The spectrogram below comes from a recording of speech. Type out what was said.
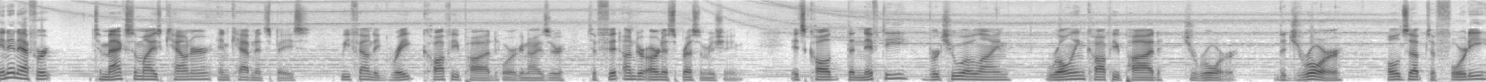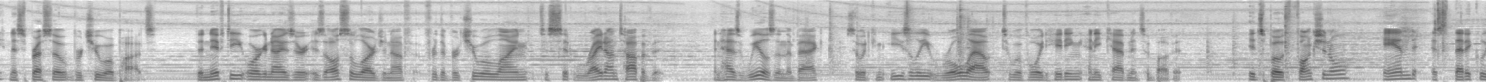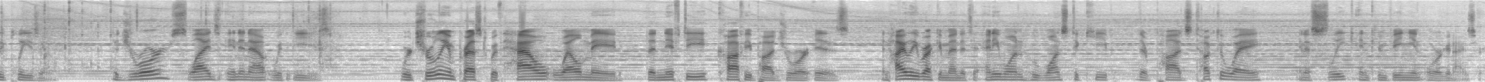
In an effort to maximize counter and cabinet space, we found a great coffee pod organizer to fit under our Nespresso machine. It's called the Nifty VertuoLine Rolling Coffee Pod Drawer. The drawer holds up to 40 Nespresso Vertuo pods. The Nifty organizer is also large enough for the VertuoLine to sit right on top of it and has wheels in the back so it can easily roll out to avoid hitting any cabinets above it. It's both functional and aesthetically pleasing. The drawer slides in and out with ease. We're truly impressed with how well made the Nifty coffee pod drawer is and highly recommend it to anyone who wants to keep their pods tucked away in a sleek and convenient organizer.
